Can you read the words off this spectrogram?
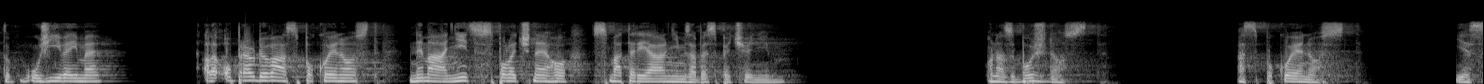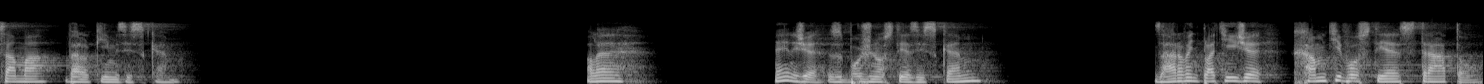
to užívejme, ale opravdová spokojenost nemá nic společného s materiálním zabezpečením. Ona zbožnost a spokojenost je sama velkým ziskem. Ale nejenže zbožnost je ziskem, zároveň platí, že chamtivost je ztrátou.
